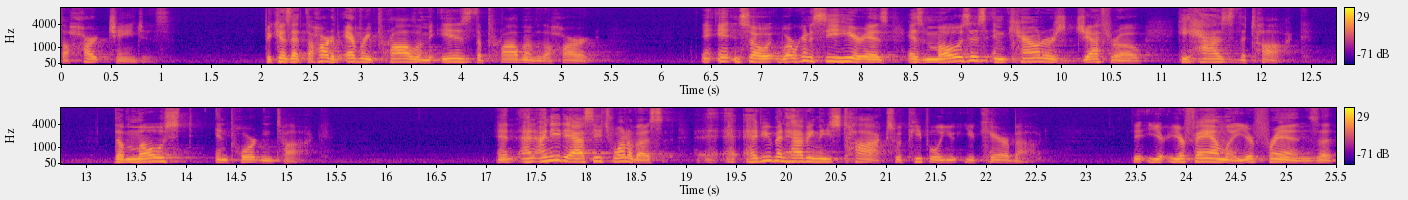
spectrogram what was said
the heart changes. Because at the heart of every problem is the problem of the heart. And, and so, what we're going to see here is as Moses encounters Jethro, he has the talk, the most important talk. And, and I need to ask each one of us have you been having these talks with people you, you care about? Your, your family, your friends, uh,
